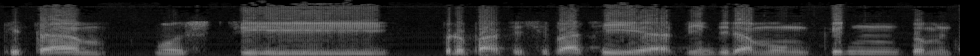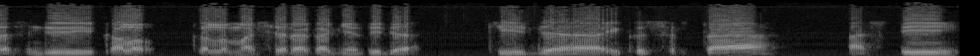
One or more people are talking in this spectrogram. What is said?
kita mesti berpartisipasi. Ya. Artinya tidak mungkin pemerintah sendiri kalau kalau masyarakatnya tidak tidak ikut serta, pasti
